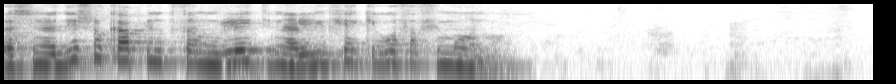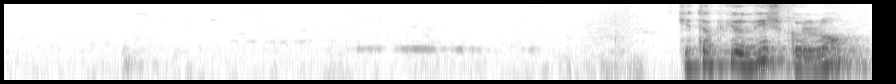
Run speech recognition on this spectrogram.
Θα συναντήσω κάποιον που θα μου λέει την αλήθεια και εγώ θα θυμώνω. Και το πιο δύσκολο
